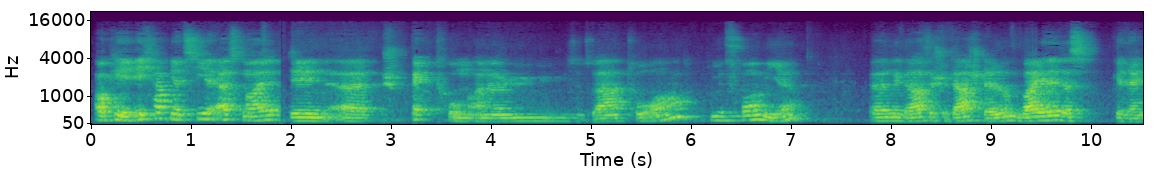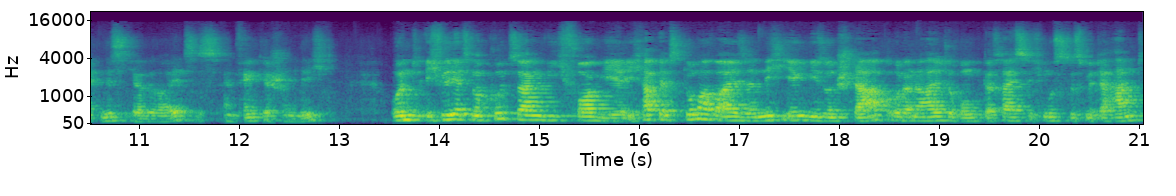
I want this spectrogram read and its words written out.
Okay, ich habe jetzt hier erstmal den äh, Spektrumanalysator hier vor mir, äh, eine grafische Darstellung, weil das Gerät misst ja bereits, es empfängt ja schon Licht. Und ich will jetzt noch kurz sagen, wie ich vorgehe. Ich habe jetzt dummerweise nicht irgendwie so einen Stab oder eine Halterung. Das heißt, ich muss das mit der Hand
